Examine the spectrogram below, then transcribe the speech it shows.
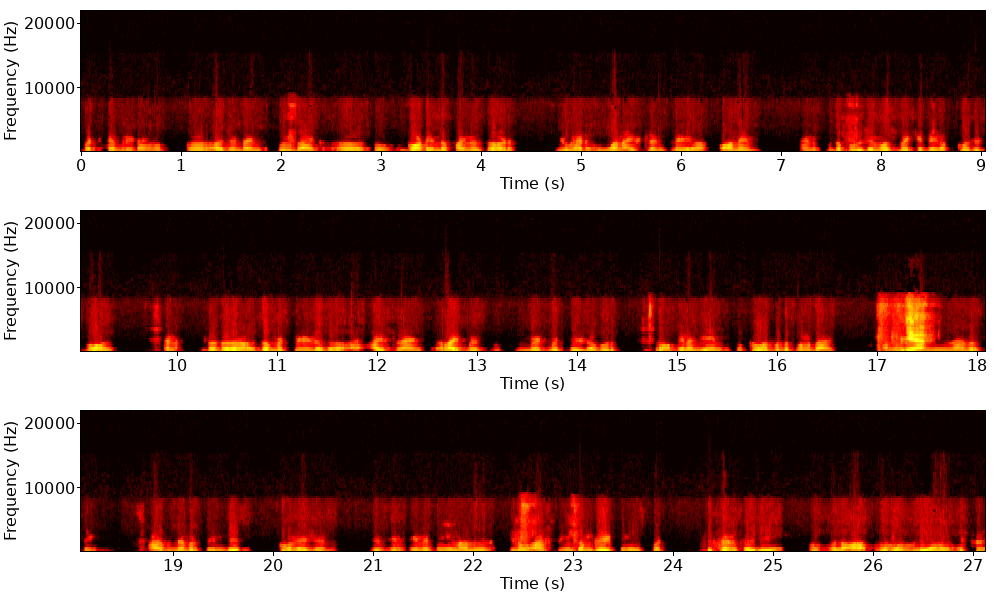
But every time a uh, Argentine fullback uh, so got in the final third, you had one Iceland player on him, and the position was vacated. Of course, it was, and the the, the midfielder, the Iceland's right mid, mid midfielder, would drop in again to cover for the fullback. I mean, yeah. I've never seen I've never seen this cohesion in, in, in, a team. I mean, you know, I've seen some great teams, but defensively, you know, uh, probably, I mean, it's a,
